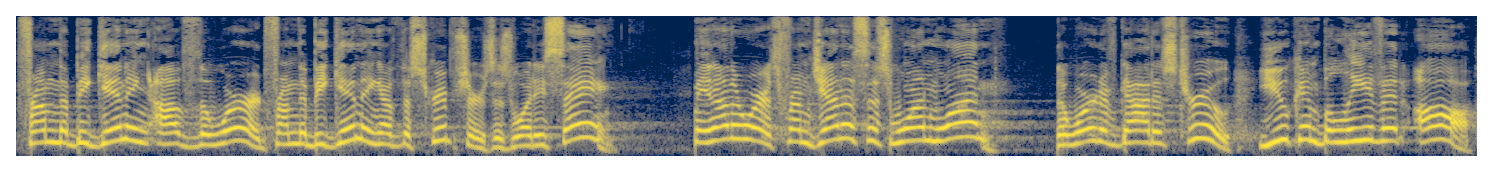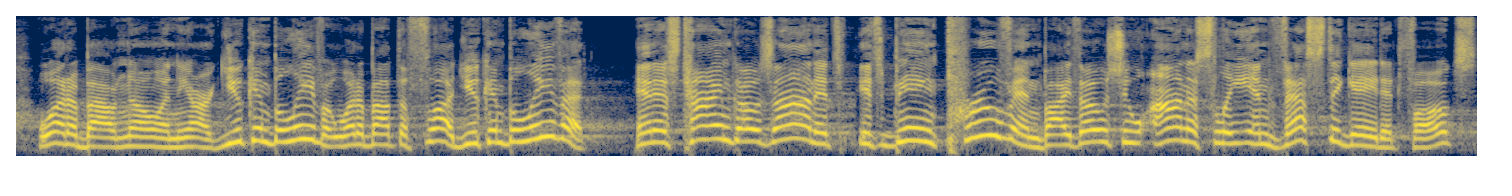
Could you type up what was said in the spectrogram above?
From the beginning of the word, from the beginning of the scriptures, is what he's saying. In other words, from Genesis 1 1. The Word of God is true. You can believe it all. What about Noah and the ark? You can believe it. What about the flood? You can believe it. And as time goes on, it's, it's being proven by those who honestly investigate it, folks.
